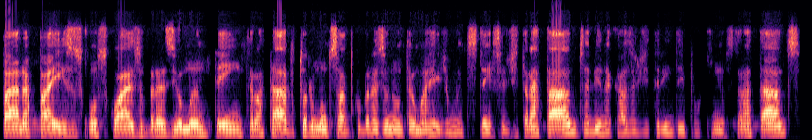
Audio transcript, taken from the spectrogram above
para países com os quais o Brasil mantém tratado. Todo mundo sabe que o Brasil não tem uma rede muito extensa de tratados, ali na casa de 30 e pouquinhos tratados,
